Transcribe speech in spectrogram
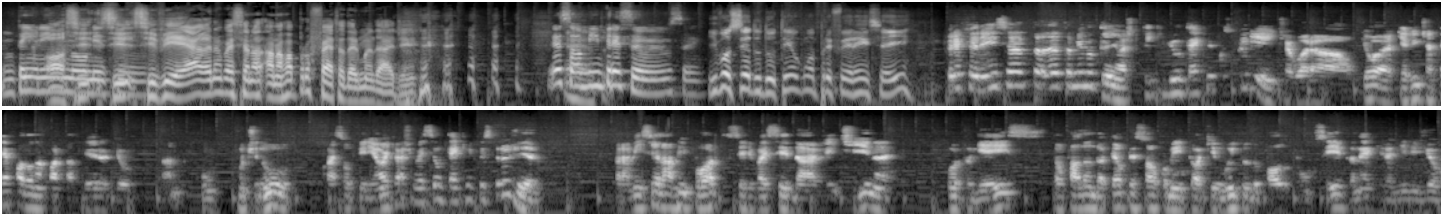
Não tenho nenhum Ó, nome se, assim. Se, se vier, a Ana vai ser a nova profeta da Irmandade, hein? é só é, a minha impressão, eu não sei. E você, Dudu, tem alguma preferência aí? Preferência eu também não tenho. Acho que tem que vir um técnico experiente. Agora, o que, eu, que a gente até falou na quarta-feira, que eu tá, continuo com essa opinião, é que eu acho que vai ser um técnico estrangeiro. Para mim, sei lá, não importa se ele vai ser da Argentina, português. Estão falando, até o pessoal comentou aqui muito do Paulo Fonseca, né, que já dirigiu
